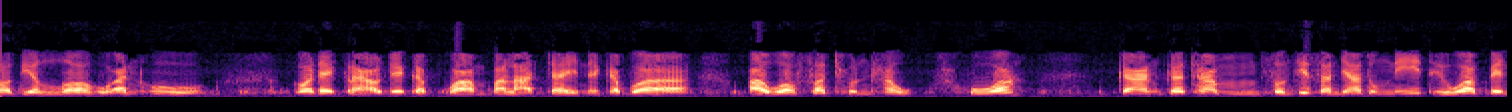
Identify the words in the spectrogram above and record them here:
รอดิยัลลอฮุอันฮูก็ได้กล่าวด้วยกับความประหลาดใจนะครับว่าอาวฟัตุนหัวการกระทำสนธิสัญญาตรงนี้ถือว่าเป็น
